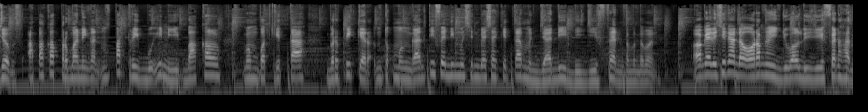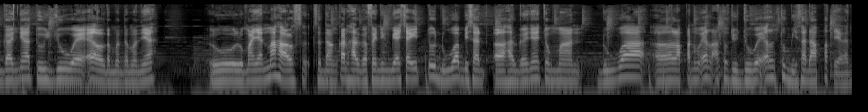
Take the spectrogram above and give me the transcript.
gems. Apakah perbedaan perbandingan 4000 ini bakal membuat kita berpikir untuk mengganti vending machine biasa kita menjadi DigiVend teman-teman. Oke, di sini ada orang yang jual DigiVend harganya 7 WL teman-teman ya. Lumayan mahal sedangkan harga vending biasa itu dua bisa uh, harganya cuman 2 uh, 8 WL atau 7 WL tuh bisa dapat ya kan.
